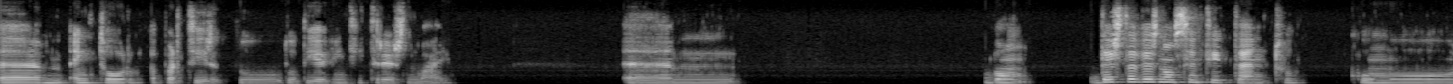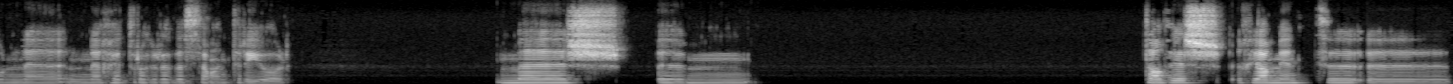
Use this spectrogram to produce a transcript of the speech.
um, em touro, a partir do, do dia 23 de maio. Um, bom, desta vez não senti tanto como na, na retrogradação anterior, mas hum, talvez realmente uh,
